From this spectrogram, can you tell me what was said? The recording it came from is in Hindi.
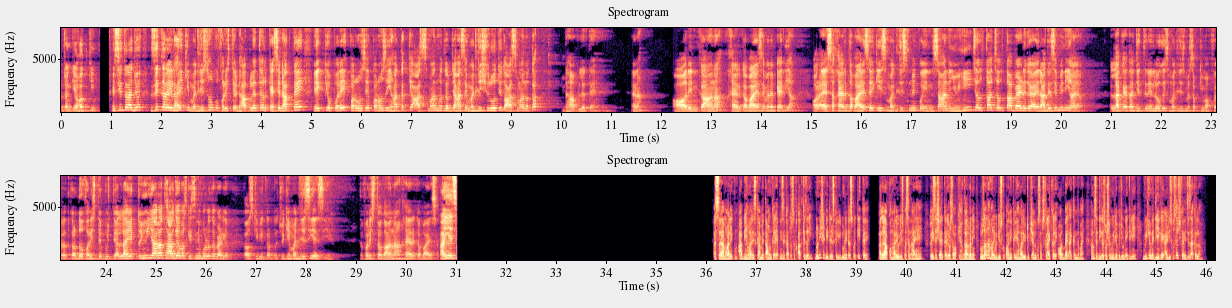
जंग अहद की। इसी तरह जो है, ज़िक्र इलाही की मजलिसों को फरिश्ते ढाक लेते हैं और कैसे ढाकते हैं? एक के ऊपर एक, परों से परों से, यहाँ तक कि आसमान मतलब जहाँ से मजलिस शुरू होती है तो आसमानों तक ढाप लेते हैं, है ना? और इनका आना खैर का बायस है, मैंने कह दिया। और ऐसा खैर का बायस है कि इस मजलिस में कोई इंसान यूँ ही चलता चलता बैठ गया, इरादे से भी नहीं आया। अल्लाह कहता जितने लोग इस मजलिस में सबकी मगफरत कर दो, फरिश्ते पूछते अल्लाह, एक तो यूँ ही जा रहा था आ गया बस किसी ने बोला तो बैठ गया। तो उसकी भी कर दो, चूँकि मजलिस ही ऐसी है। तो फरिश्तों का आना खैर का बायस आइए वालेकुम आप भी हमारे इस काम में ताउन करें, अपनी ज़कात और के ज़रिए। डोनेशन डिटेल्स के लिए डोनेट पर क्लिक करें। अगर आपको हमारी वीडियो पसंद आए हैं तो इसे शेयर करें और सबके हकदार बने। रोज़ाना हमारे वीडियो को पाने के लिए हमारे यूट्यूब चैनल को सब्सक्राइब करें और बेल आइकन दबाएँ। हमसे दीगर सोशल मीडिया पर जुड़ने के लिए वीडियो में दिए गए आईडी को सर्च करें। जजाकल्लाह।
